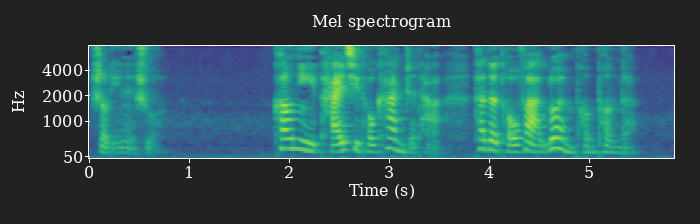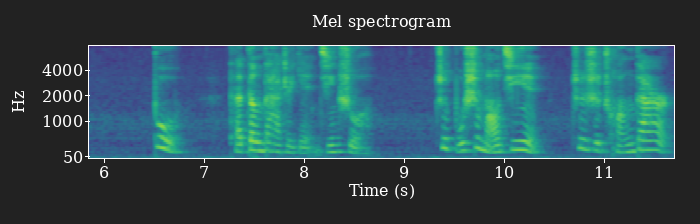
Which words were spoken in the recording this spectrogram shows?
守灵人说。康妮抬起头看着他，他的头发乱蓬蓬的。不，他瞪大着眼睛说：“这不是毛巾，这是床单儿。”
